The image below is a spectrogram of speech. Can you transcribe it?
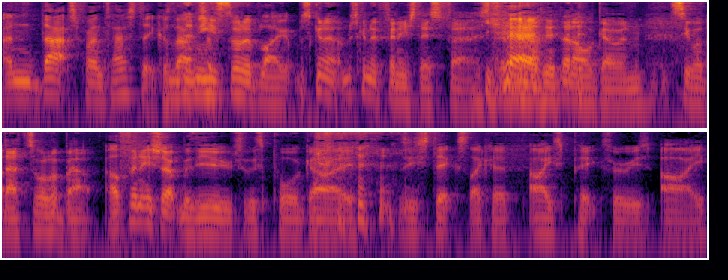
and that's fantastic because then he's a- sort of like, I'm just gonna, I'm just gonna finish this first. Yeah. then, then I'll go and see what that's all about. I'll finish up with you to this poor guy as he sticks like a ice pick through his eye,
